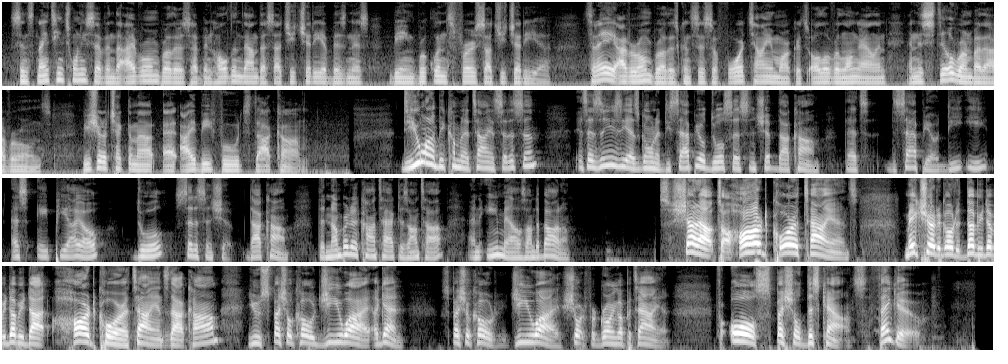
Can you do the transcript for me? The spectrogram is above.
Since 1927, the Iavarone brothers have been holding down the salchicheria business, being Brooklyn's first salchicheria. Today, Iavarone Brothers consists of four Italian markets all over Long Island and is still run by the Iavarones. Be sure to check them out at ibfoods.com. Do you want to become an Italian citizen? It's as easy as going to DeSapio.dualcitizenship.com. That's DeSapio, D E S A P I O, dualcitizenship.com. The number to contact is on top and emails on the bottom. Shout out to Hardcore Italians. Make sure to go to www.hardcoreitalians.com. Use special code GUI. Again, special code GUI, short for Growing Up Italian, for all special discounts. Thank you.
